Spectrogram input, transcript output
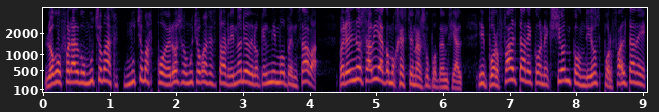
luego fuera algo mucho más, mucho más poderoso, mucho más extraordinario de lo que él mismo pensaba. Pero él no sabía cómo gestionar su potencial. Y por falta de conexión con Dios, por falta de,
